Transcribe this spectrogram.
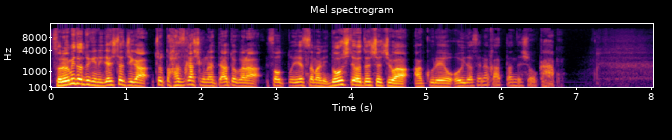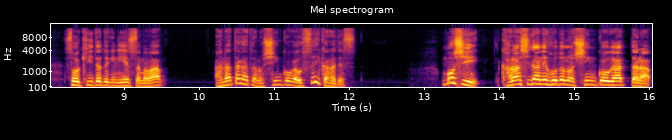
それを見た時に弟子たちがちょっと恥ずかしくなって後からそっとイエス様にどうして私たちは悪霊を追い出せなかったんでしょうか。そう聞いた時にイエス様はあなた方の信仰が薄いからです。もしからし種ほどの信仰があったら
